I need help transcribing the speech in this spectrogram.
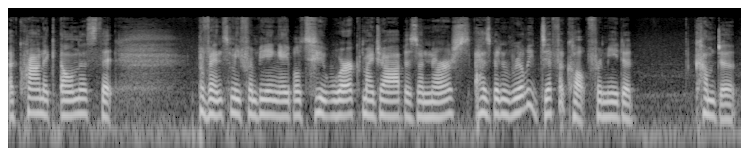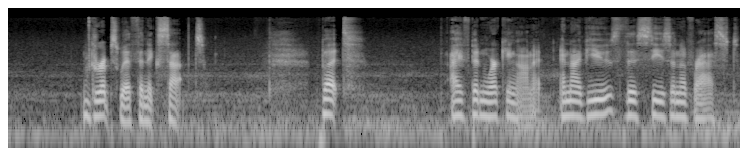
a chronic illness that prevents me from being able to work my job as a nurse has been really difficult for me to come to grips with and accept. But I've been working on it, and I've used this season of rest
